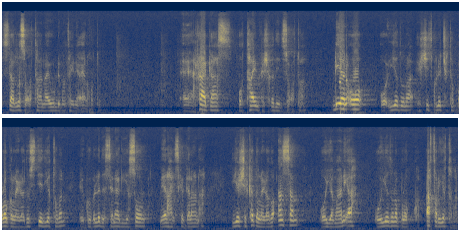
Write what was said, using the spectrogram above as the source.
sidaad la socotaan ay u dhimantay inay ceel qodo raagaas oo timeka shaqadeedii socotaa d n o oo iyaduna heshiis kula jirta blogga la yidhahdo sideed iyo toban ee gobollada sanaag iyo sool meelaha iska galaan ah iyo shirkadda la yidhahdo ansan oo yamaani ah oo iyaduna blog afar iyo toban.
